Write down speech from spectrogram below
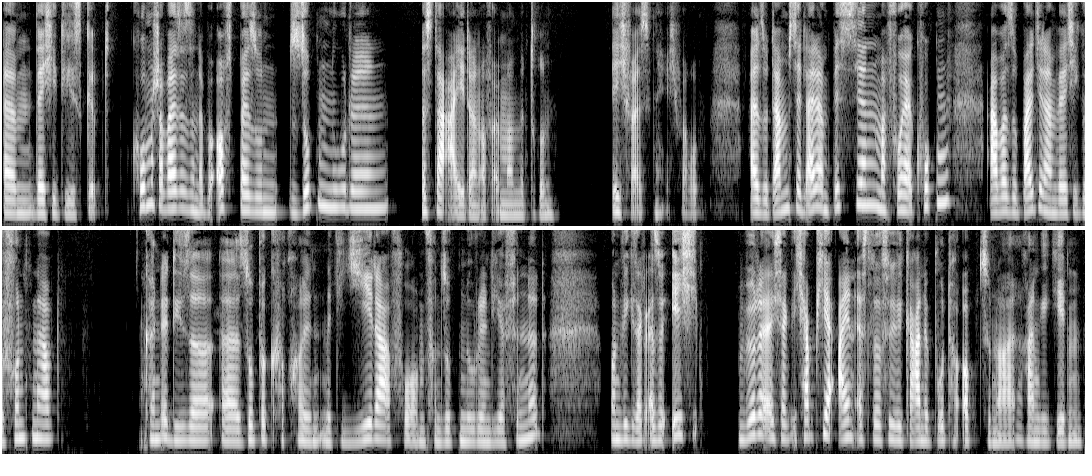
ähm, welche, die es gibt. Komischerweise sind aber oft bei so Suppennudeln ist da Ei dann auf einmal mit drin. Ich weiß nicht warum. Also da müsst ihr leider ein bisschen mal vorher gucken, aber sobald ihr dann welche gefunden habt, könnt ihr diese äh, Suppe kochen mit jeder Form von Suppennudeln, die ihr findet. Und wie gesagt, also ich würde ich sagen, ich habe hier ein Esslöffel vegane Butter optional rangegeben.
